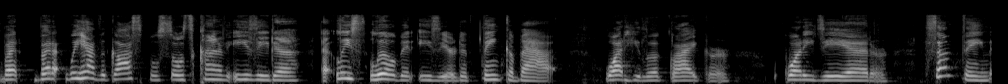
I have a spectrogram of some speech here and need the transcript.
But but we have the gospel, so it's kind of easy to at least a little bit easier to think about what he looked like or what he did or something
